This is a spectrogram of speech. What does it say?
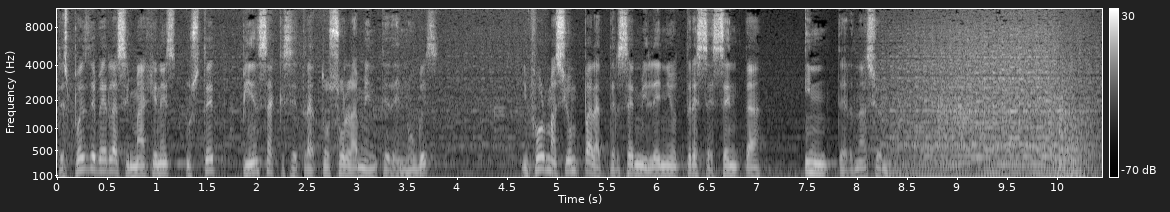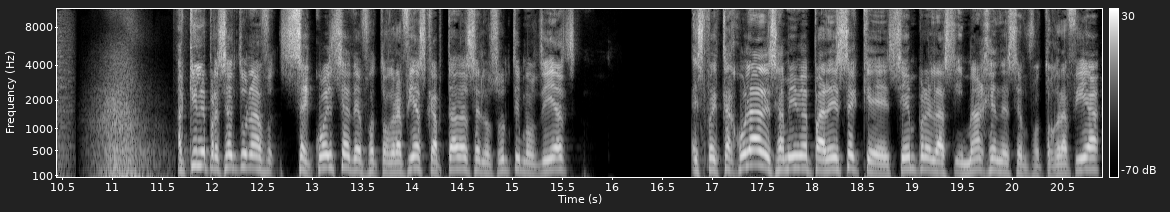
Después de ver las imágenes, ¿usted piensa que se trató solamente de nubes? Información para Tercer Milenio 360 Internacional. Aquí le presento una secuencia de fotografías captadas en los últimos días espectaculares. A mí me parece que siempre las imágenes en fotografía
